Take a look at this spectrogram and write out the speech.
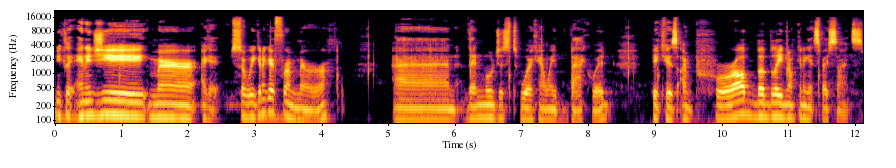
nuclear energy, mirror. Okay, so we're going to go for a mirror. And then we'll just work our way backward. Because I'm probably not going to get space science.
